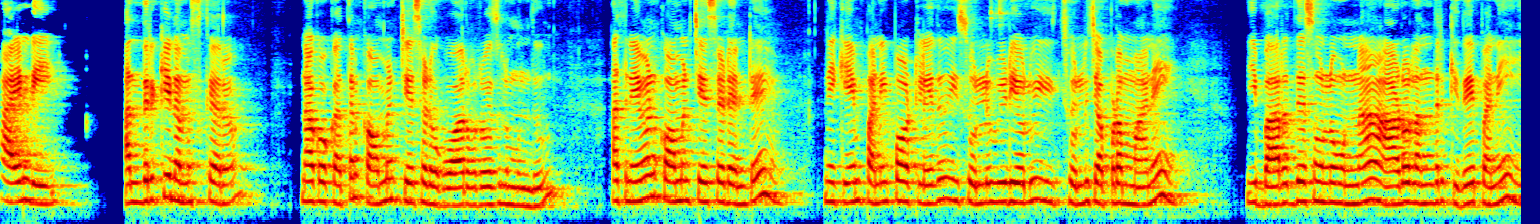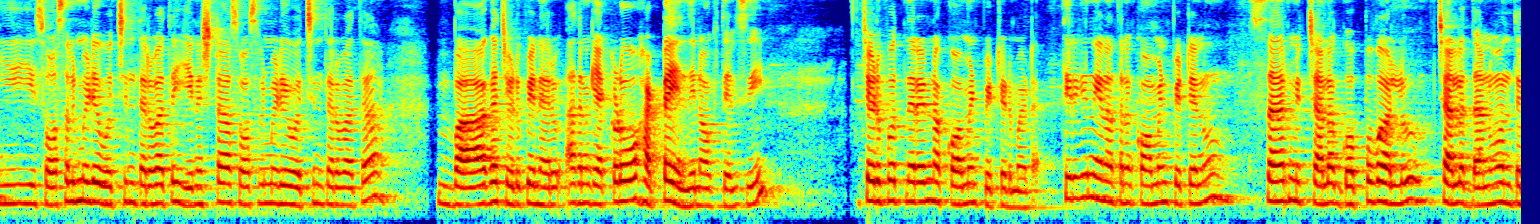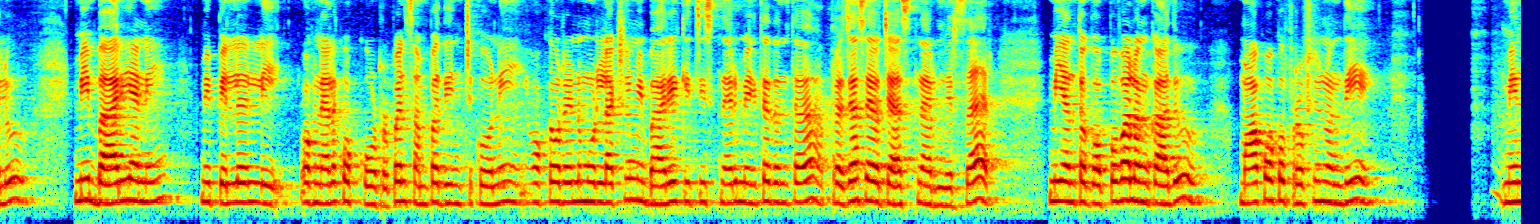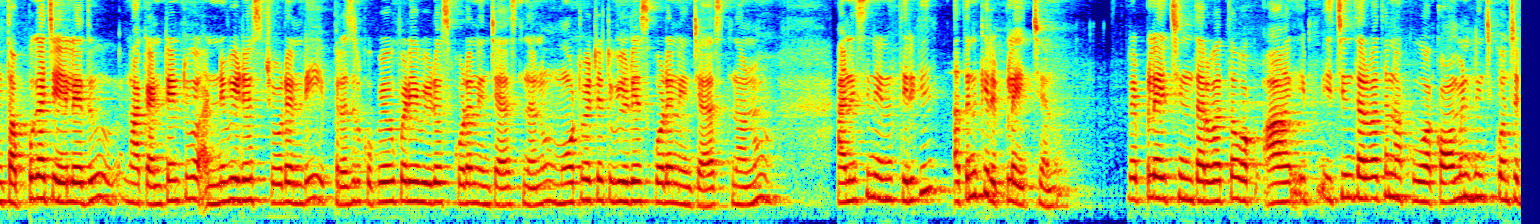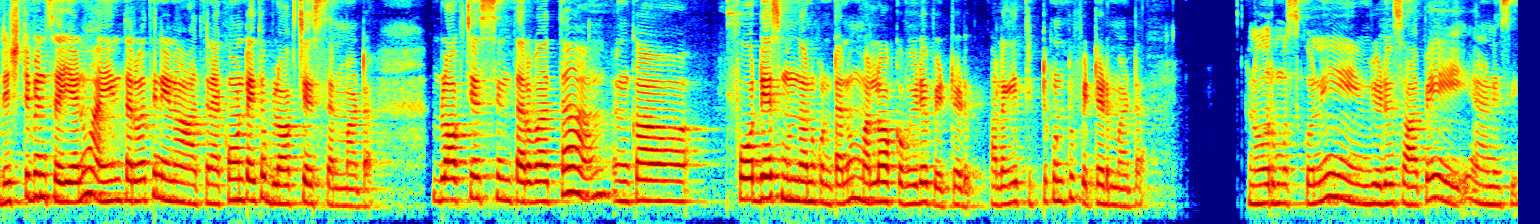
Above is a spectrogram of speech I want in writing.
Hi అండి. అందరికీ నమస్కారం. నాకు ఒక అతను కామెంట్ చేశాడు ఒక వారం రోజుల ముందు. అతను ఏమైనా కామెంట్ చేశాడంటే నీకేం పని పోవట్లేదు ఈ సొల్లు వీడియోలు ఈ సొల్లు చెప్పడం మాని. ఈ భారతదేశంలో ఉన్న ఆడవాళ్ళందరికీ ఇదే పని. ఈ సోషల్ మీడియా వచ్చిన తర్వాత ఇన్స్టా సోషల్ మీడియా వచ్చిన తర్వాత బాగా చెడిపోయినారు. అతనికి ఎక్కడో హట్ అయింది నాకు తెలిసి. చెడిపోతున్నారని నాకు కామెంట్ పెట్టాడనమాట తిరిగి నేను అతనికి కామెంట్ పెట్టాను. సార్ మీరు చాలా గొప్పవాళ్ళు చాలా ధనవంతులు. మీ భార్యని మీ పిల్లల్ని ఒక నెలకు ఒక కోటి రూపాయలు సంపాదించుకొని ఒక రెండు మూడు లక్షలు మీ భార్యకి ఇచ్చిస్తున్నారు. మిగతాదంతా ప్రజాసేవ చేస్తున్నారు మీరు సార్. మీ అంత గొప్ప వాళ్ళం కాదు. మాకు ఒక ప్రొఫెషన్ ఉంది. మేము తప్పుగా చేయలేదు. నా కంటెంట్ అన్ని వీడియోస్ చూడండి. ప్రజలకు ఉపయోగపడే వీడియోస్ కూడా నేను చేస్తున్నాను. మోటివేటెడ్ వీడియోస్ కూడా నేను చేస్తున్నాను. అనేసి నేను తిరిగి అతనికి రిప్లై ఇచ్చాను. రిప్లై ఇచ్చిన తర్వాత ఒక ఇచ్చిన తర్వాత నాకు ఆ కామెంట్ నుంచి కొంచెం డిస్టర్బెన్స్ అయ్యాను. అయిన తర్వాత నేను అతని అకౌంట్ అయితే బ్లాక్ చేస్తాను అనమాట బ్లాక్ చేసిన తర్వాత ఇంకా ఫోర్ డేస్ ముందు అనుకుంటాను. మళ్ళీ ఒక వీడియో పెట్టాడు. అలాగే తిట్టుకుంటూ పెట్టాడు అనమాట నోరు మూసుకొని వీడియోస్ ఆపే అనేసి.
